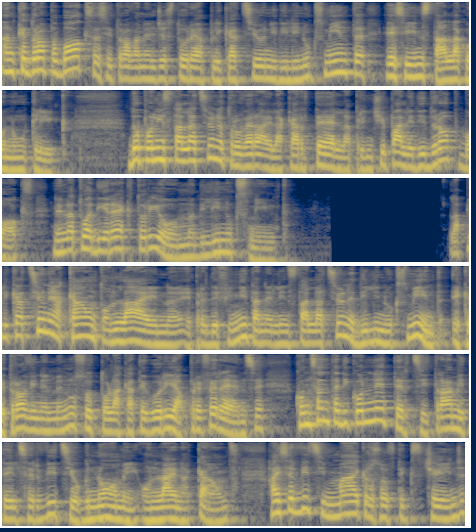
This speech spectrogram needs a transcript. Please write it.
Anche Dropbox si trova nel gestore applicazioni di Linux Mint e si installa con un clic. Dopo l'installazione troverai la cartella principale di Dropbox nella tua directory home di Linux Mint. L'applicazione Account Online è predefinita nell'installazione di Linux Mint e che trovi nel menu sotto la categoria Preferenze consente di connettersi tramite il servizio GNOME Online Accounts ai servizi Microsoft Exchange,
